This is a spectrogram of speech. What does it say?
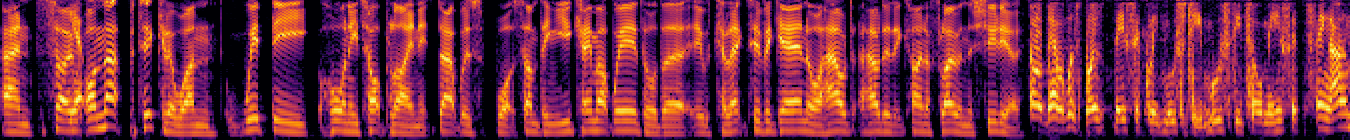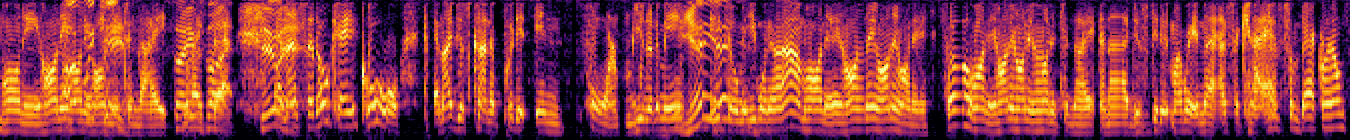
And so Yep. on that particular one, with the horny top line, it, that was what something you came up with, or the it was collective again, or how how did it kind of flow in the studio? Oh, that was basically Musti. Musti told me, he said, sing I'm horny, horny, Oh, horny, horny tonight. So he was like, that. "Do and I said, okay, cool. And I just kind of put it in form. You know what I mean? Yeah, yeah, He told me he wanted, I'm horny, horny, horny, horny. So horny, horny, horny, horny tonight. And I just did it my way. And I, I said, can I add some backgrounds?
